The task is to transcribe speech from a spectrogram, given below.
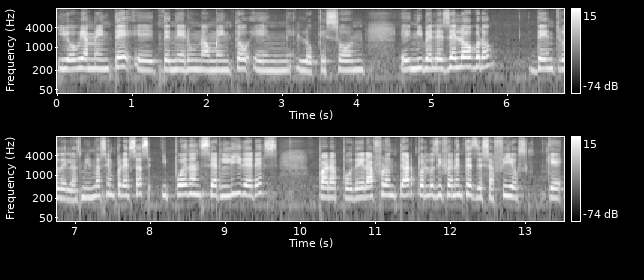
y obviamente eh, tener un aumento en lo que son eh, niveles de logro dentro de las mismas empresas y puedan ser líderes para poder afrontar pues los diferentes desafíos que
